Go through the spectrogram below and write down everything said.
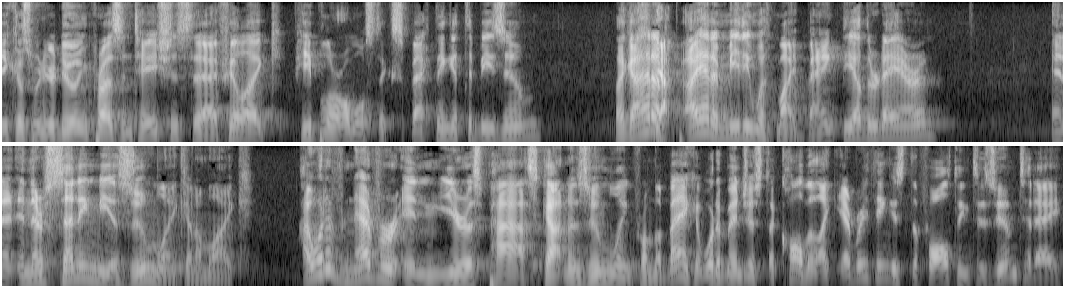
because when you're doing presentations today, I feel like people are almost expecting it to be Zoom. Like I had a yeah. I had a meeting with my bank the other day, Aaron, and and they're sending me a Zoom link, and I'm like, I would have never in years past gotten a Zoom link from the bank. It would have been just a call, but like everything is defaulting to Zoom today,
